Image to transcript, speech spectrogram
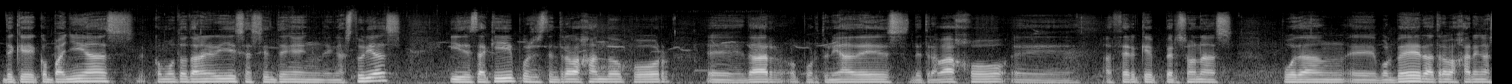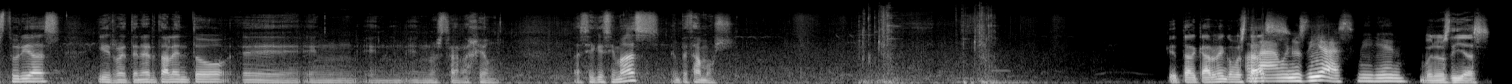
de que compañías como Total Energy se asienten en, en Asturias y desde aquí pues estén trabajando por eh, dar oportunidades de trabajo, eh, hacer que personas puedan eh, volver a trabajar en Asturias y retener talento eh, en, en- en nuestra región. Así que sin más, empezamos. ¿Qué tal, Carmen? ¿Cómo estás? Hola, buenos días. Muy bien. Buenos días.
